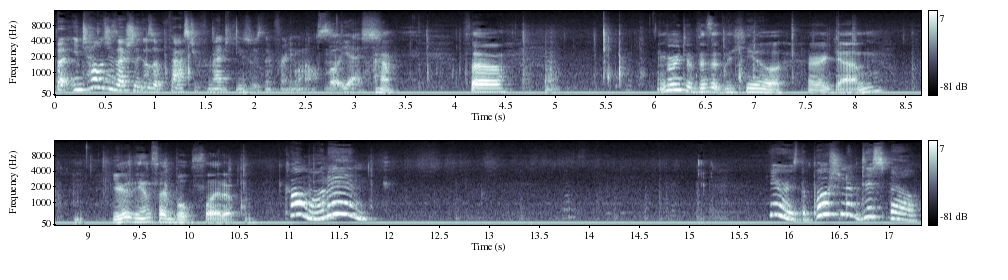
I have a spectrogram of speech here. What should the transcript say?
But intelligence actually goes up faster for magic users than for anyone else. Well, yes. uh-huh. So, I'm going to visit the healer again. Here, the inside bolt slide open. Come on in. Here is the potion of dispel.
